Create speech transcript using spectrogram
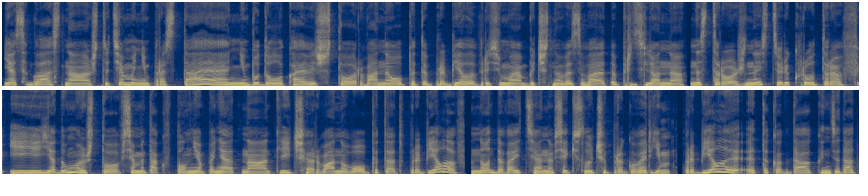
Я согласна, что тема непростая. Не буду лукавить, что рваный опыт и пробелы в резюме обычно вызывают определенную настороженность у рекрутеров. И я думаю, что всем и так вполне понятно отличие рваного опыта от пробелов. Но давайте на всякий случай проговорим. Пробелы — это когда кандидат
